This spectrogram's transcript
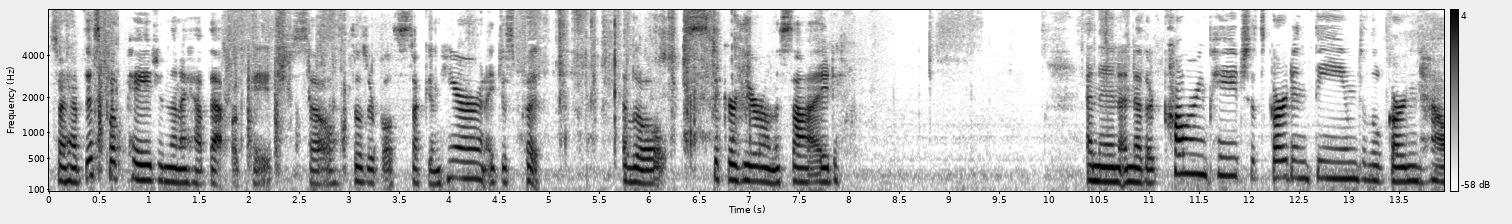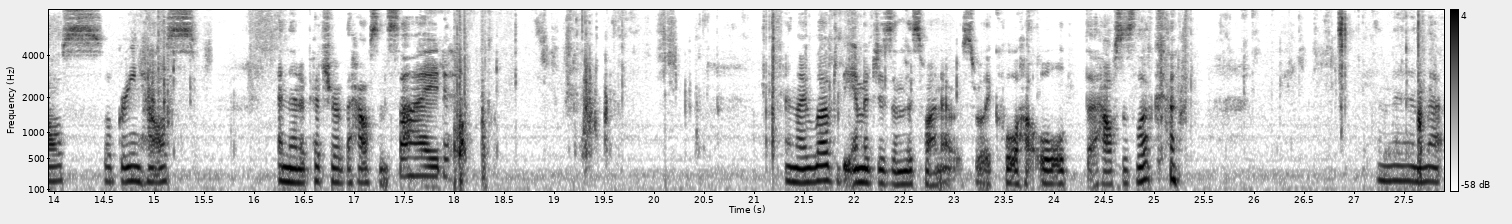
So I have this book page and then I have that book page. So those are both stuck in here and I just put a little sticker here on the side. And then another coloring page that's garden themed, a little garden house, little greenhouse. And then a picture of the house inside. And I loved the images in this one. It was really cool how old the houses look. and then that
